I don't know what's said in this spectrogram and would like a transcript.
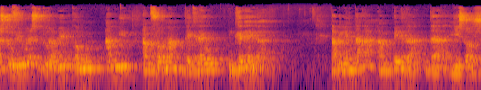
es configura estructuralment com un àmbit en forma de creu grega, pavimentada amb pedra de lliçós,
